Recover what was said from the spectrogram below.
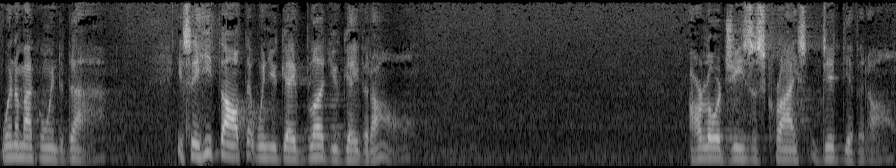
When am I going to die? You see, he thought that when you gave blood, you gave it all. Our Lord Jesus Christ did give it all.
